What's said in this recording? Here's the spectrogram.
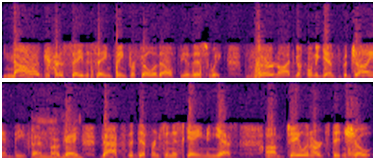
now I've got to say the same thing for Philadelphia this week. They're not going against the Giant defense, mm-hmm. okay? That's the difference in this game. And yes, um, Jalen Hurts didn't show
